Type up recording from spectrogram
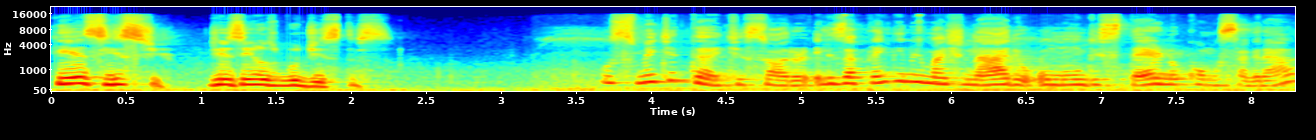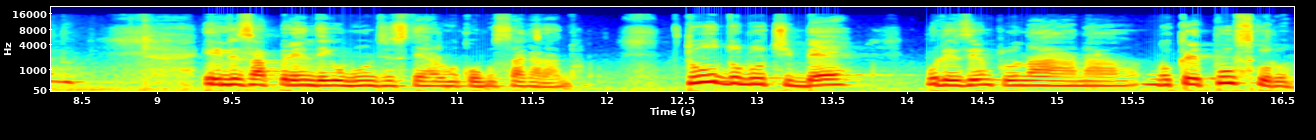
que existe, dizem os budistas. Os meditantes, Soror, eles aprendem no imaginário o mundo externo como sagrado? Eles aprendem o mundo externo como sagrado. Tudo no Tibete, por exemplo, na, na, no crepúsculo,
